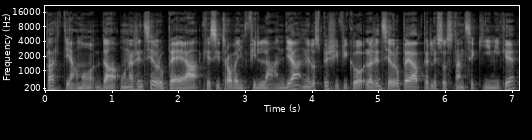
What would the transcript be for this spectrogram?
Partiamo da un'agenzia europea che si trova in Finlandia, nello specifico l'Agenzia europea per le sostanze chimiche,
